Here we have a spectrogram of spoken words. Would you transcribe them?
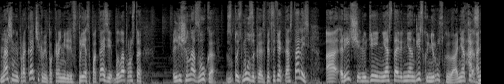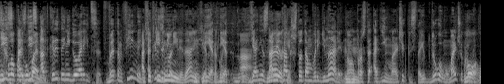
нашими прокатчиками, по крайней мере, в пресс-показе была просто лишена звука. То есть музыка, спецэффекты остались, а речь людей не оставили ни английскую, ни русскую. Они, от- А они здесь- хлопали а здесь губами. открыто не говорится. В этом фильме... А не изменили, говорится. да, они Нет, нет. ну, А, я не знаю, намёки. как, что там в оригинале, но просто один мальчик пристает к другому мальчику Во, по во, во.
